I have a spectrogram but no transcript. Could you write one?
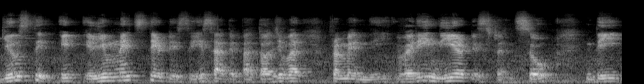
gives the, it illuminates the disease or the pathology from a very near distance. So the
